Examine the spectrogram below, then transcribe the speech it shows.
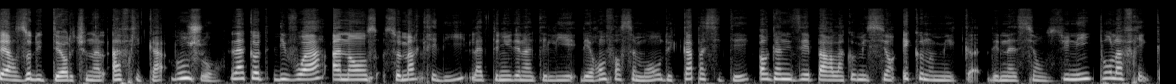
Chers auditeurs du Channel Africa, bonjour. La Côte d'Ivoire annonce ce mercredi la tenue d'un atelier de renforcement de capacités organisé par la Commission économique des Nations Unies pour l'Afrique.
